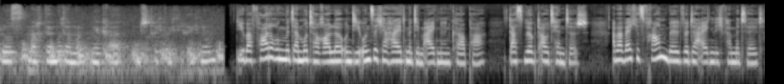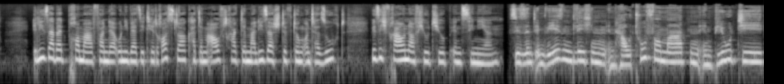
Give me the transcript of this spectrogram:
Bloß macht der Muttermund mir gerade einen Strich durch die Rechnung. Die Überforderung mit der Mutterrolle und die Unsicherheit mit dem eigenen Körper. Das wirkt authentisch. Aber welches Frauenbild wird da eigentlich vermittelt? Elisabeth Prommer von der Universität Rostock hat im Auftrag der Malisa Stiftung untersucht, wie sich Frauen auf YouTube inszenieren. Sie sind im Wesentlichen in How-to-Formaten, in Beauty.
